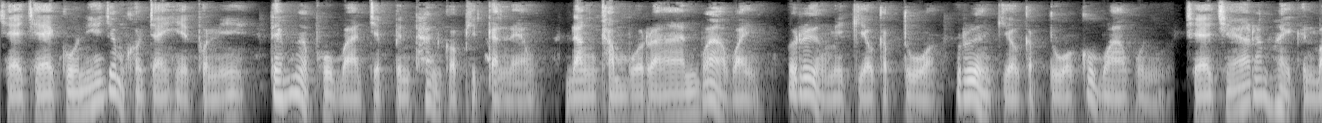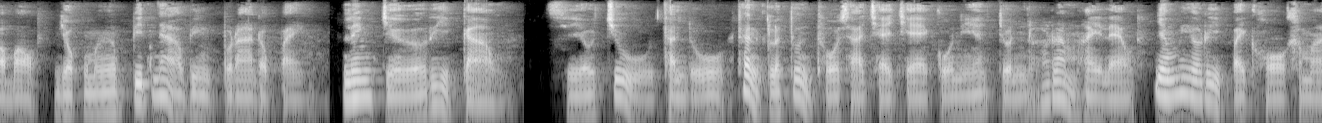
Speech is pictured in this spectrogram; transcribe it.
แชแชโกนี้ย่อมเข้าใจเหตุผลนี้ แต่เมื่อผู้บาดเจ็บเป็นท่านก็ผิดกันแล้ว ดังคำโบราณว่าไว้ เรื่องไม่เกี่ยวกับตัว เรื่องเกี่ยวกับตัวก็วาวุ่นแชแชร่ำให้ขึ้นเบาๆยกมือปิดหน้าวิ่งปราดออกไป เล่งเจอรีบกล่าว เสียวจู้ท่านดู ท่านกระตุ้นโทสะแชแชโกเนี้ยจนร่ำให้แล้ว ยังไม่รีบไปขอขมา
